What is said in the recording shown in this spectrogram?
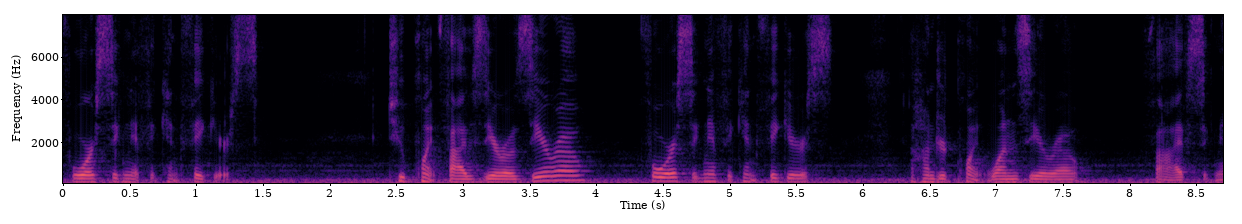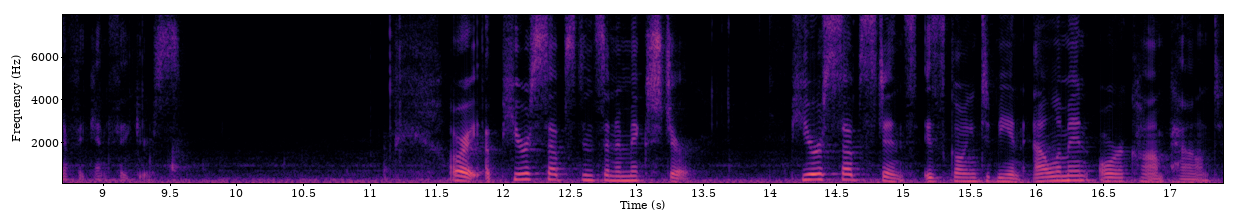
four significant figures. 2.500, four significant figures. 100.10, five significant figures. All right, a pure substance and a mixture. Pure substance is going to be an element or a compound.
